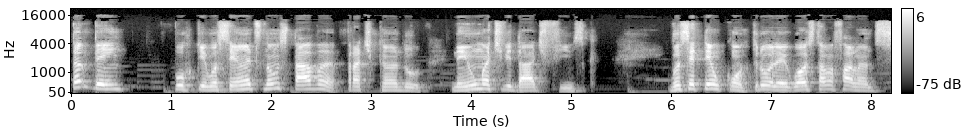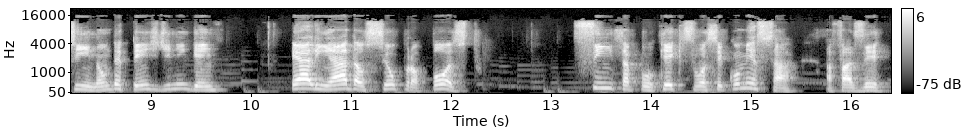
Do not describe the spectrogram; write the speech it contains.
Também, porque você antes não estava praticando nenhuma atividade física. Você tem o controle, é igual eu estava falando, sim, não depende de ninguém. É alinhada ao seu propósito? Sim, sabe por quê? Que se você começar a fazer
